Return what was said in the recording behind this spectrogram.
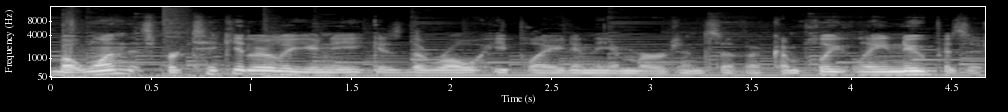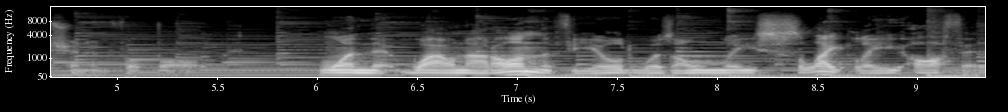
But one that's particularly unique is the role he played in the emergence of a completely new position in football. One that, while not on the field, was only slightly off it.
